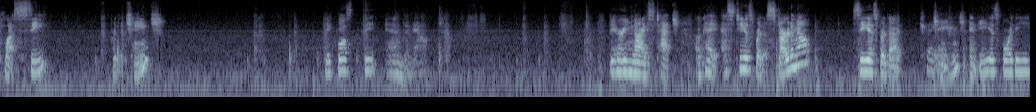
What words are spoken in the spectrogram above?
Plus C for the change equals the end amount. Very nice touch. Okay, ST is for the start amount, C is for the Change. change, and E is for the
